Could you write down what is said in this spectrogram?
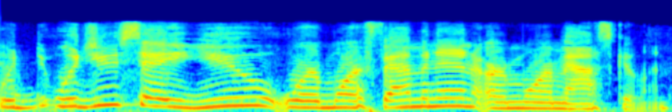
Would Would you say you were more feminine or more masculine?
